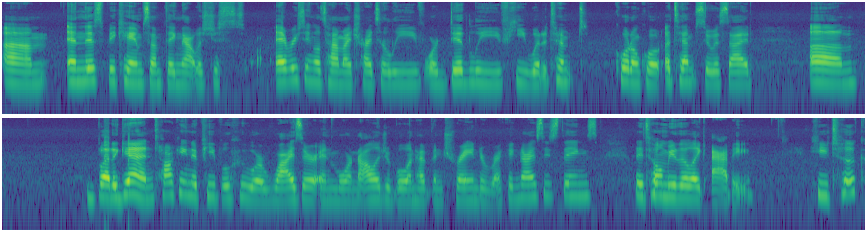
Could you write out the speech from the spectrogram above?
Um, and this became something that was just every single time I tried to leave or did leave, he would attempt, quote unquote, attempt suicide. Um, but again, talking to people who are wiser and more knowledgeable and have been trained to recognize these things, they told me they're like, Abby, he took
